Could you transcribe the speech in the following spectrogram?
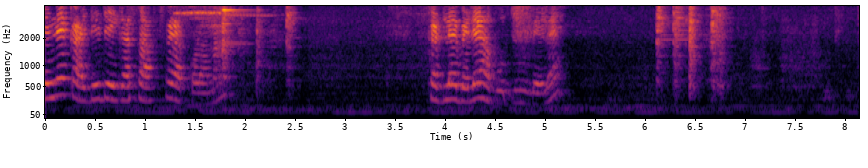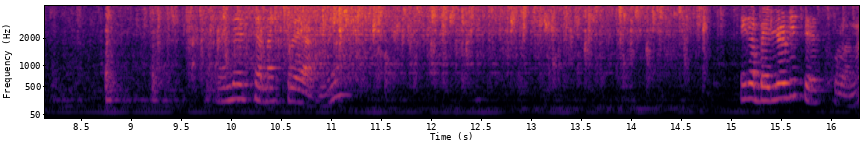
ಎಣ್ಣೆ ಕಾಯ್ದಿದೆ ಈಗ ಸಾಸಿವೆ ಹಾಕ್ಕೊಳ್ಳೋಣ. ಕಡಲೆಬೇಳೆ ಹಾಗೂ ಉದ್ದಿನಬೇಳೆ ಎಣ್ಣೆ ಚೆನ್ನಾಗಿ ಫ್ರೈ ಆಗಲಿ. ಈಗ ಬೆಳ್ಳುಳ್ಳಿ ಸೇರಿಸ್ಕೊಳ್ಳೋಣ.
